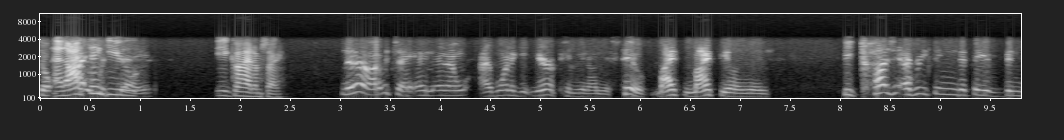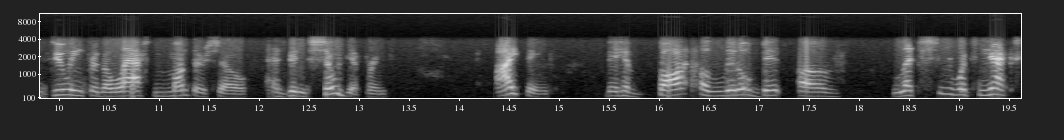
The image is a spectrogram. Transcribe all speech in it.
So and I, I think you, say, you. Go ahead. I'm sorry. No, no, I would say, and, and I, I want to get your opinion on this too. My my feeling is because everything that they've been doing for the last month or so has been so different. I think they have bought a little bit of let's see what's next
